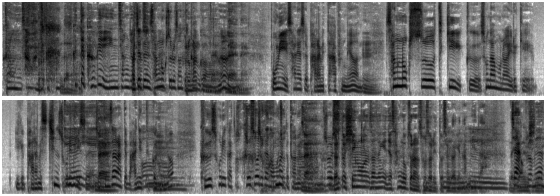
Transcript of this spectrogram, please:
그런 상황에서 네. 그때 그게 인상적. 어쨌든 상록수를 선택한 그러면 끝내요. 거는 네 네. 봄이 산에서 바람이 딱 불면 음. 상록수 특히 그 소나무나 이렇게 이게 바람에 스치는 소리들이 예, 있어요. 예. 저 네. 등산할 때 많이 어. 듣거든요. 그 소리가 그 소리가 너무. 보면서 네. 저는 또 심은 선생의 이제 상록수라는 소설이 또 생각이 납니다. 네, 자 그러면.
